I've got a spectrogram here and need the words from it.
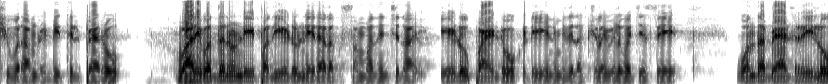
శివరాం రెడ్డి తెలిపారు. వారి వద్ద నుండి పదిహేడు నేరాలకు సంబంధించిన ఏడు పాయింట్ ఒకటి ఎనిమిది లక్షల విలువ చేసే వంద బ్యాటరీలు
